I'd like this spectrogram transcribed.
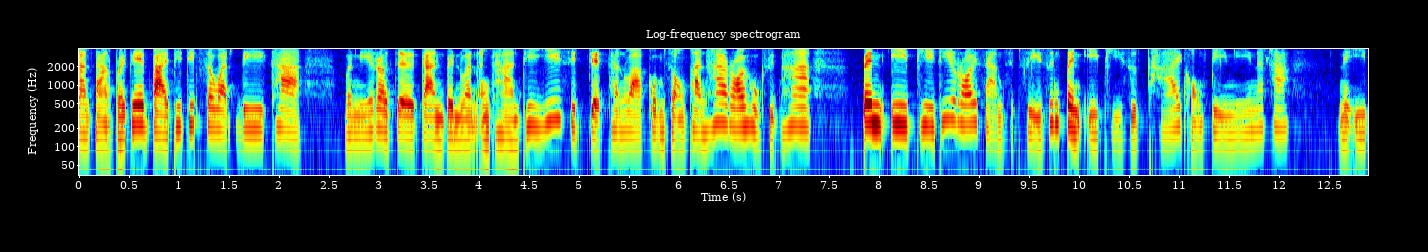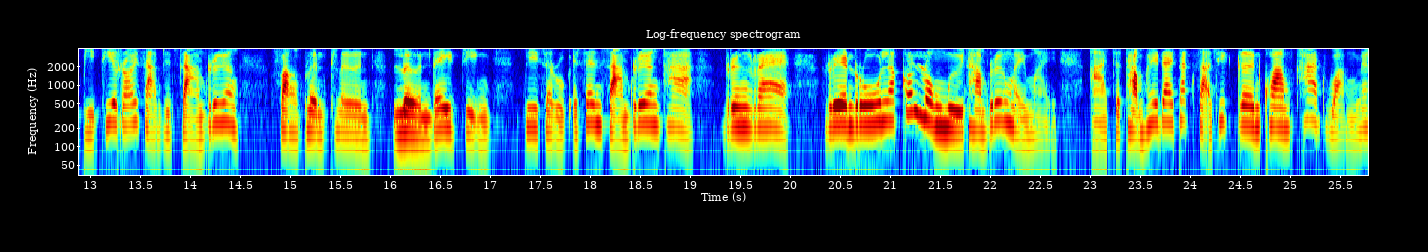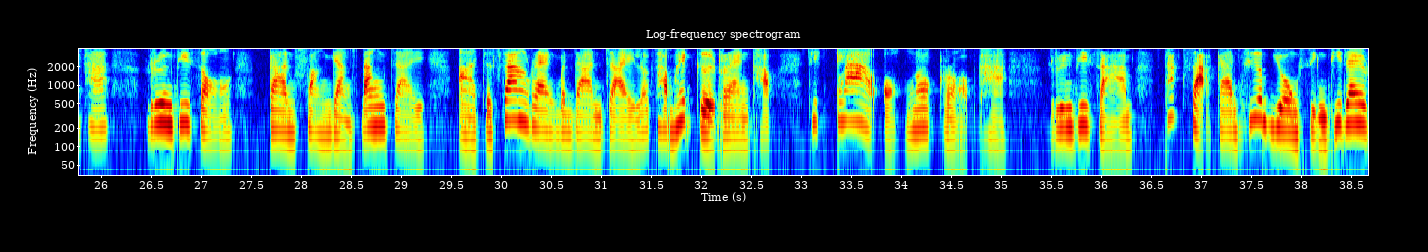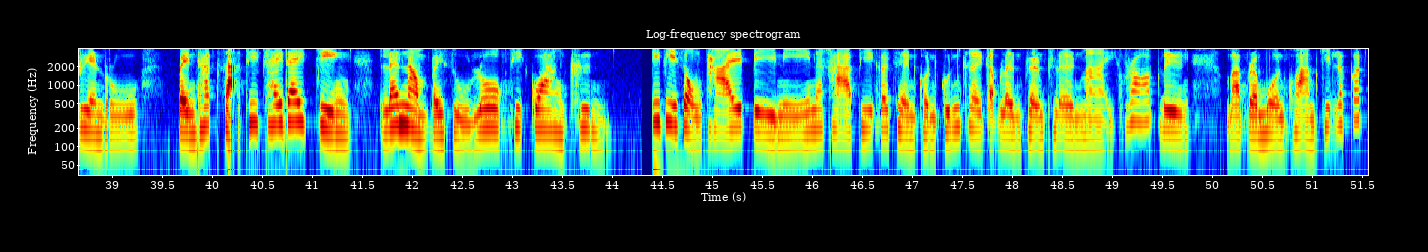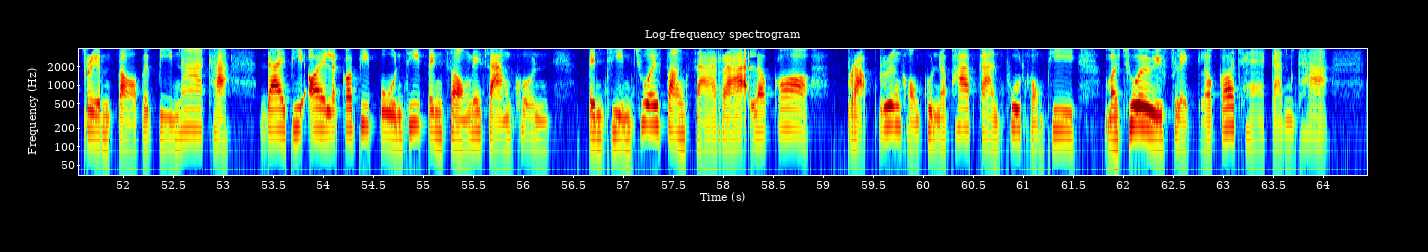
งานต่างประเทศบายพิทิพสวัสดีค่ะ วันนี้เราเจอกันเป็นวันอังคารที่ 27 ธันวาคม 2565 เป็น EP ที่ 134 ซึ่งเป็น EP สุดท้ายของปีนี้นะคะ ใน EP ที่ 133 เรื่อง ฟังเพลินเพลินเลินได้จริง พี่สรุปเอเซนสามเรื่องค่ะ เรื่องแรก เรียนรู้แล้วก็ลงมือทำเรื่องใหม่ ๆ อาจจะทำให้ได้ทักษะที่เกินความคาดหวังนะคะเรื่องที่สอง การฟังอย่างตั้งใจ อาจจะสร้างแรงบันดาลใจ แล้วทำให้เกิดแรงขับที่กล้าออกนอกกรอบค่ะ เรื่องที่สามทักษะการเชื่อมโยงสิ่งที่ได้เรียนรู้ เป็นทักษะที่ใช้ได้จริง และนำไปสู่โลกที่กว้างขึ้น EP ส่งท้ายปีนี้นะคะ พี่ก็เชิญคนคุ้นเคยกับเลินเพลินเพลินมาอีกรอบหนึ่งมาประมวลความคิดแล้วก็เตรียมต่อไปปีหน้าค่ะ ได้พี่อ้อยแล้วก็พี่ปูนที่เป็นสองในสามคน เป็นทีมช่วยฟังสาระแล้วก็ปรับเรื่องของคุณภาพการพูดของพี่มาช่วยรีเฟล็กแล้วก็แชร์กันค่ะ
